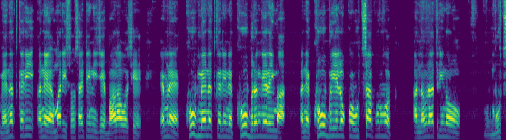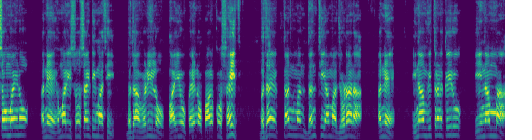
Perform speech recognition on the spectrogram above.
મહેનત કરી અને અમારી સોસાયટીની જે બાળાઓ છે, એમણે ખૂબ મહેનત કરીને ખૂબ રંગેરીમાં અને ખૂબ એ લોકો ઉત્સાહપૂર્વક આ નવરાત્રિનો ઉત્સવ માણ્યો અને અમારી સોસાયટીમાંથી બધા વડીલો, ભાઈઓ, બહેનો, બાળકો સહિત બધાએ તન, મન, ધનથી આમાં જોડાણા અને ઇનામ વિતરણ કર્યું. એ ઇનામમાં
